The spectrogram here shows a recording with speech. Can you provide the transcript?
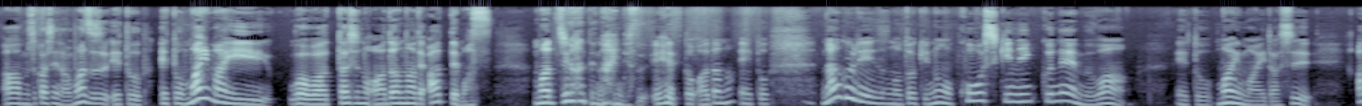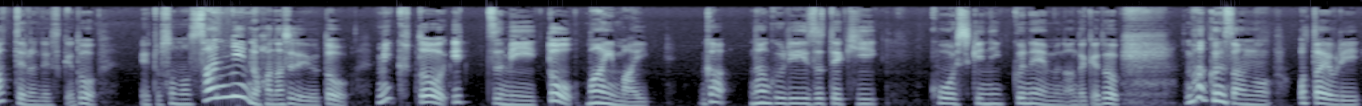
あ難しいなまずえっとえっとマイマイは私のあだ名で合ってます。間違ってないんです。えっ、と、あだ名？えっ、と、ナグリーズの時の公式ニックネームは、えっ、とマイマイだし合ってるんですけど、えっ、とその3人の話で言うとミクとイッツミーとマイマイがナグリーズ的公式ニックネームなんだけどマー君さんのお便り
